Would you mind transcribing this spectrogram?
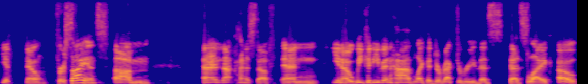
you know, for science, um, and that kind of stuff. And you know, we could even have like a directory that's that's like, oh,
